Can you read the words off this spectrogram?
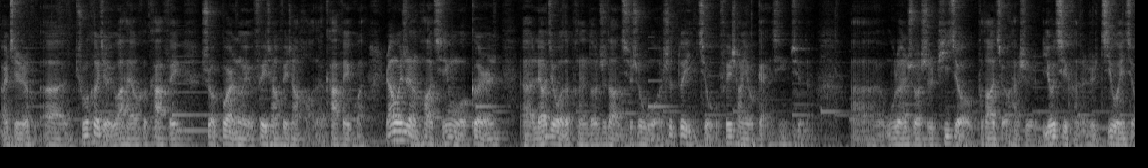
而且是呃，除了喝酒以外，还要喝咖啡。说布尔诺有非常非常好的咖啡馆。然后我一直很好奇，因为我个人呃了解我的朋友都知道，其实我是对酒非常有感兴趣的。呃，无论说是啤酒、葡萄酒，还是尤其可能是鸡尾酒。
